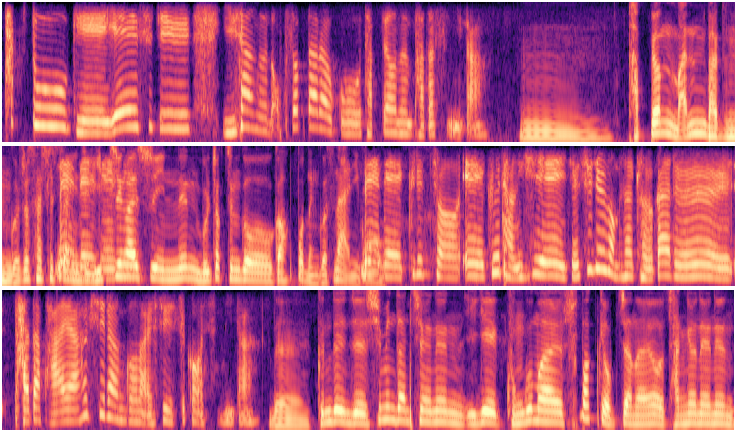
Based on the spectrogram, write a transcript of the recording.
탁도계의 수질 이상은 없었다라고 답변은 받았습니다. 음, 답변만 받은 거죠. 사실상 네네네네. 이제 입증할 수 있는 물적 증거가 확보된 것은 아니고. 네네, 그렇죠. 예, 그 당시에 이제 수질 검사 결과를 받아봐야 확실한 건 알 수 있을 것 같습니다. 네. 근데 이제 시민단체는 이게 궁금할 수밖에 없잖아요. 작년에는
